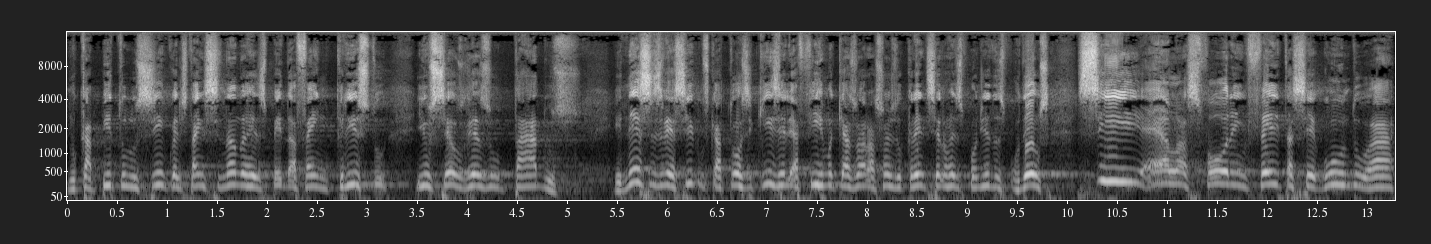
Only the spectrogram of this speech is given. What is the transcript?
no capítulo 5, ele está ensinando a respeito da fé em Cristo e os seus resultados. E nesses versículos 14 e 15 ele afirma que as orações do crente serão respondidas por Deus se elas forem feitas segundo a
